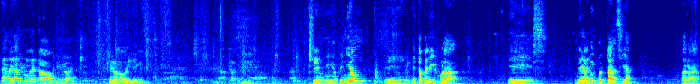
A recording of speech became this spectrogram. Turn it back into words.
Déjame dar mi modesta opinión. Sí, no, no. Sí, en mi opinión, eh, esta película es de gran importancia para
